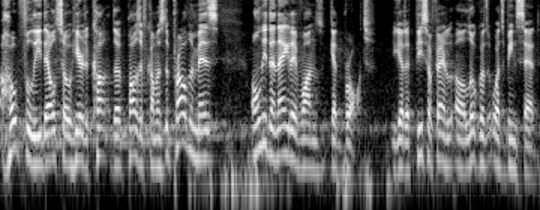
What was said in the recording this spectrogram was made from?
hopefully they also hear the, co- the positive comments. The problem is only the negative ones get brought. You get a piece of oh, look what's being said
